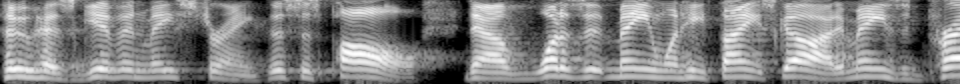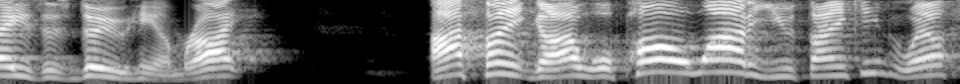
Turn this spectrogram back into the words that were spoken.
who has given me strength. This is Paul. Now, what does it mean when he thanks God? It means praise is due him, right? I thank God. Well, Paul, why do you thank him? Well,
